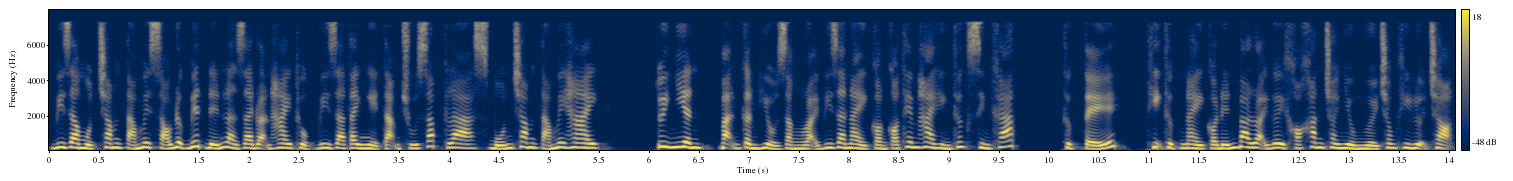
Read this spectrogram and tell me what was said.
Visa 186 được biết đến là giai đoạn 2 thuộc visa tay nghề tạm trú subclass 482. Tuy nhiên, bạn cần hiểu rằng loại visa này còn có thêm hai hình thức xin khác. Thực tế, thị thực này có đến 3 loại gây khó khăn cho nhiều người trong khi lựa chọn.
